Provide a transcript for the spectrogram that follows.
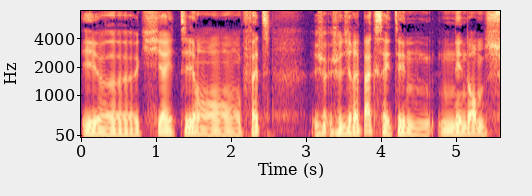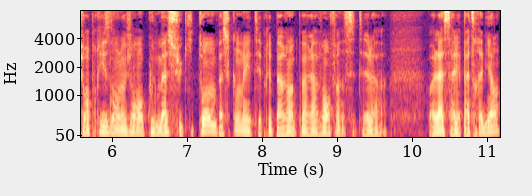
et euh, qui a été en fait je, je dirais pas que ça a été une, une énorme surprise dans le genre un coup de massue qui tombe parce qu'on a été préparé un peu à l'avant. Enfin, c'était la voilà ça allait pas très bien.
